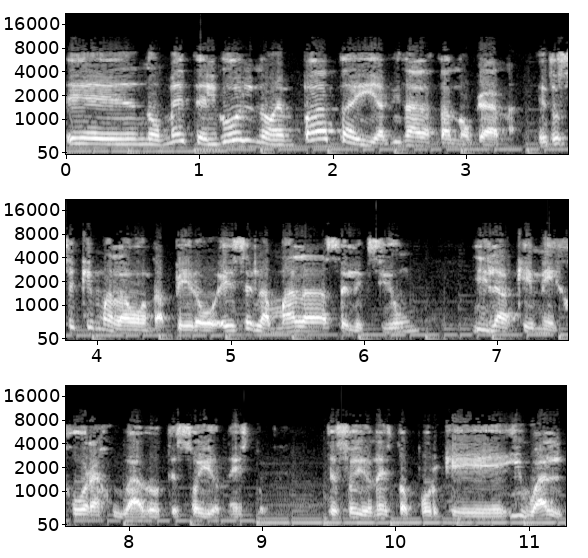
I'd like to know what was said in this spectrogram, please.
eh, nos mete el gol, nos empata y al final hasta nos gana. Entonces qué mala onda, pero esa es la mala selección y la que mejor ha jugado, te soy honesto te soy honesto, porque igual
